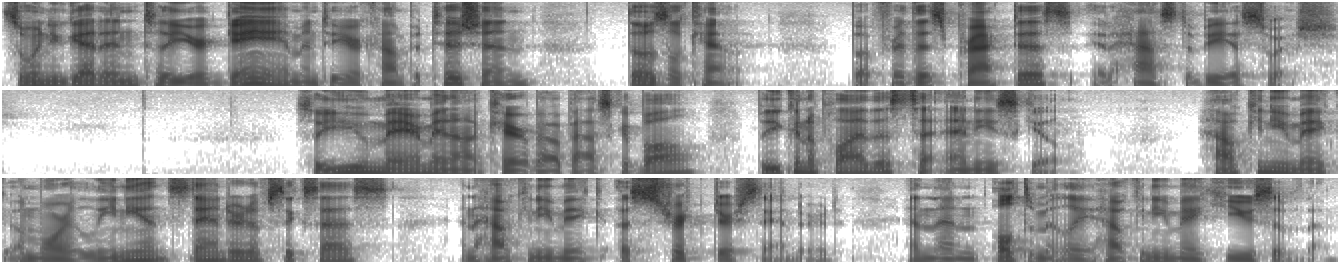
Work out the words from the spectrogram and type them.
So when you get into your game, into your competition, those will count. But for this practice, it has to be a swish. So you may or may not care about basketball, but you can apply this to any skill. How can you make a more lenient standard of success? And how can you make a stricter standard? And then ultimately, how can you make use of them?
